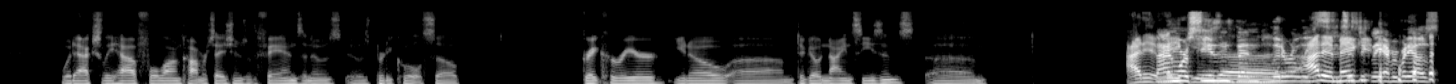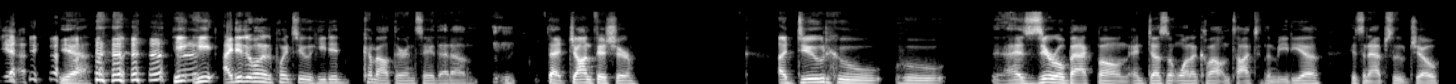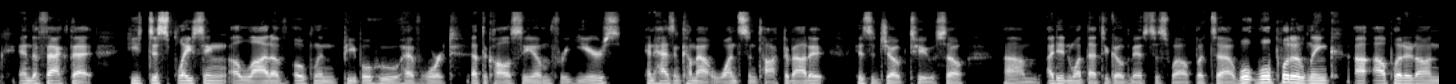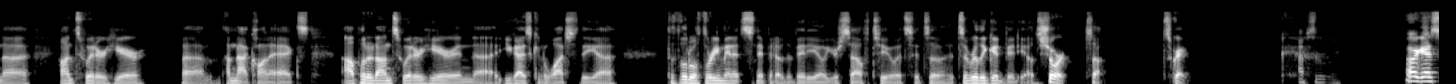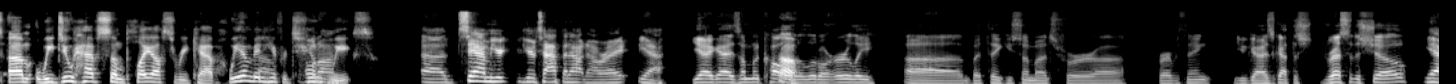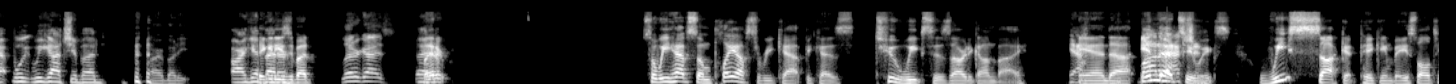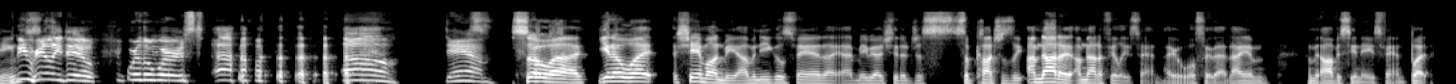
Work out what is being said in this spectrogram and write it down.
would actually have full on conversations with fans, and it was it was pretty cool. So great career, you know, um, to go nine seasons. Um, I didn't nine more it, seasons uh, than literally I didn't make it. everybody else. Yeah, yeah. he he. I did want to point to. He did come out there and say that um that John Fisher, a dude who who has zero backbone and doesn't want to come out and talk to the media is an absolute joke. And the fact that he's displacing a lot of Oakland people who have worked at the Coliseum for years and hasn't come out once and talked about it is a joke too. So um, I didn't want that to go missed as well. But uh, we'll we'll put a link. I'll, I'll put it on uh, on Twitter here. Um, I'm not calling it X. I'll put it on Twitter here, and uh, you guys can watch the uh, the little three minute snippet of the video yourself too. It's it's a it's a really good video. It's short, so it's great. Absolutely. All right, guys. Um, we do have some playoffs to recap. We haven't been uh, here for two weeks. Uh, Sam, you're you're tapping out now, right? Yeah. Yeah, guys. I'm gonna call Oh. it a little early. Uh, but thank you so much for uh for everything. You guys got the sh- rest of the show. Yeah, we, we got you, bud. All right, buddy. All right, get Take better. it easy, bud. Later, guys. Later. So we have some playoffs to recap because two weeks has already gone by, Yeah. and uh, in that action. two weeks, we suck at picking baseball teams. We really do. We're the worst. Oh, oh damn. So uh, you know what? Shame on me. I'm an Eagles fan. I, I maybe I should have just subconsciously. I'm not a I'm not a Phillies fan. I will say that. I am. I'm obviously an A's fan, but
